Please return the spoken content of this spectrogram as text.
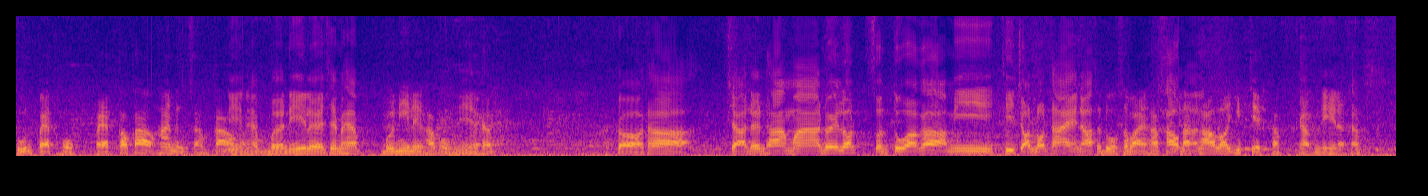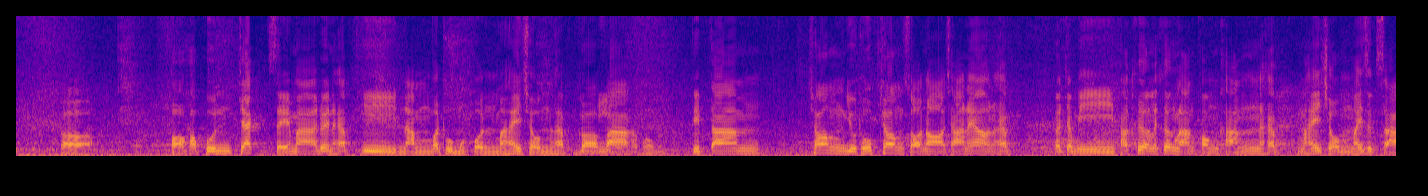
0868995139นี่นะครับเบอร์นี้เลยใช่ไหมครับ เบอร์นี้เลยครับผม นี่นะครับ แล้วก็ถ้าจะเดินทางมาด้วยรถส่วนตัวก็มีที่จอดรถให้เนาะ สะดวกสบายครับเข้า ลาดพร้าว127 ครับ ครับนี่นะครับ ก็ ขอขอบคุณแจ็คเสมาด้วยนะครับ ที่นำวัตถุมงคลมาให้ชมนะครับ ก็ยินดีฝากครับผมติดตามช่อง YouTube ช่องสอนอชาแนลนะครับ ก็จะมีพระเครื่องและเครื่องรางของขลังนะครับ มาให้ชมให้ศึกษา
